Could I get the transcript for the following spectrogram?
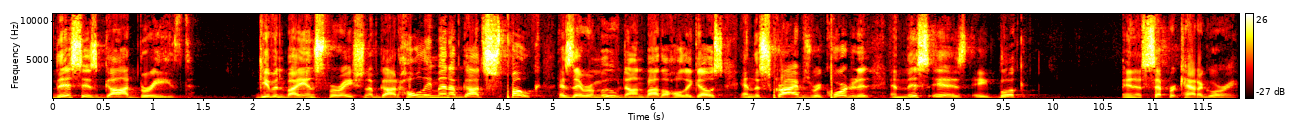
This is God breathed given by inspiration of God. Holy men of God spoke as they were moved on by the Holy Ghost, and the scribes recorded it, and this is a book in a separate category.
